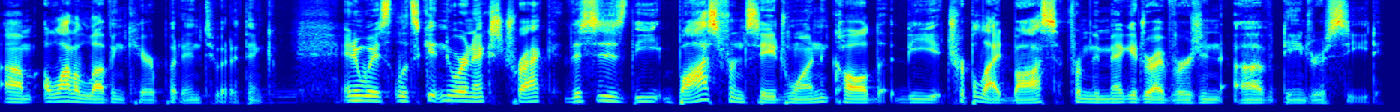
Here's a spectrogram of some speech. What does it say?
um, a lot of love and care put into it. I think. Anyways, let's get into our next track. This is the boss from Stage One, called the Triple Eyed Boss from the Mega Drive version of Dangerous Seed.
